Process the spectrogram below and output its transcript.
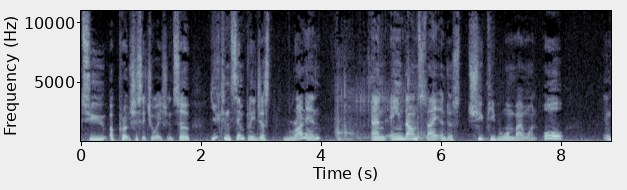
to approach a situation. So you can simply just run in and aim down sight and just shoot people one by one. Or in,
